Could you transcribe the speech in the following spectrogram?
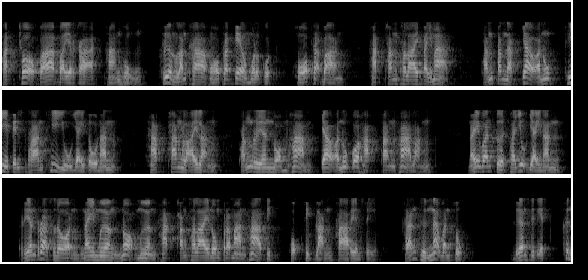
พัดช่อฟ้าใบรากา หางหง เครื่องหลังคาหอพระแก้วมรกตหอพระบาง หักพังทลายไปมาก ทั้งตำหนักเจ้าอนุที่เป็นสถานที่อยู่ใหญ่โตนั้น หักพังหลายหลัง ทั้งเรือนหม่อมห้าม เจ้าอนุก็หักพังห้าหลัง ในวันเกิดพายุใหญ่นั้น เรียนราษฎรในเมืองนอกเมืองหักพังทลายลงประมาณห้าสิบหกสิบหลังคาเรียนเศษ ครั้นถึงณวันศุกร์เดือนสิบเอ็ดขึ้น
